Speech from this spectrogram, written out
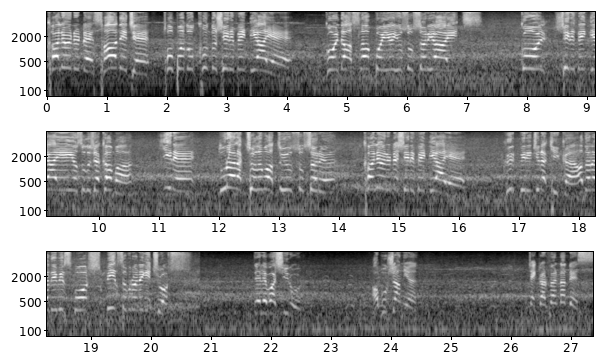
Kale önünde sadece topa dokundu Şerif Endiaye. Golde aslan payı Yusuf Sarı'ya ait. Gol Şerif Endiaye'ye yazılacak ama yine durarak çalımı attı Yusuf Sarı. Kale önünde Şerif Endiaye. 41. dakika Adana Demirspor 1-0 öne geçiyor. Dele Bashiru. Aburjanya. Tekrar Fernandez.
